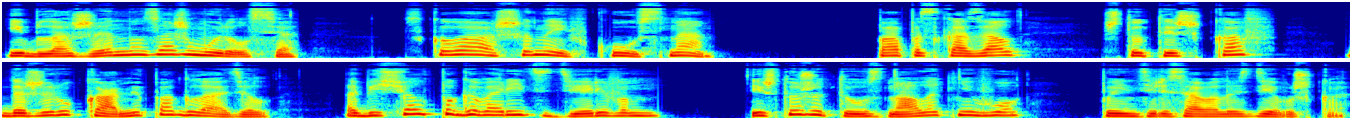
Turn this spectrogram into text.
и блаженно зажмурился. «Сквашеный, вкусно!» «Папа сказал, что ты шкаф даже руками погладил, обещал поговорить с деревом. И что же ты узнал от него?» поинтересовалась девушка.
